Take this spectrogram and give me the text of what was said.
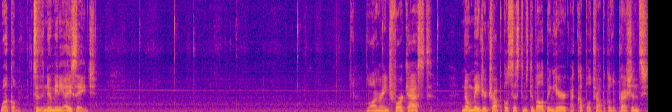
Welcome to the new mini ice age. Long range forecast. No major tropical systems developing here. A couple tropical depressions.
